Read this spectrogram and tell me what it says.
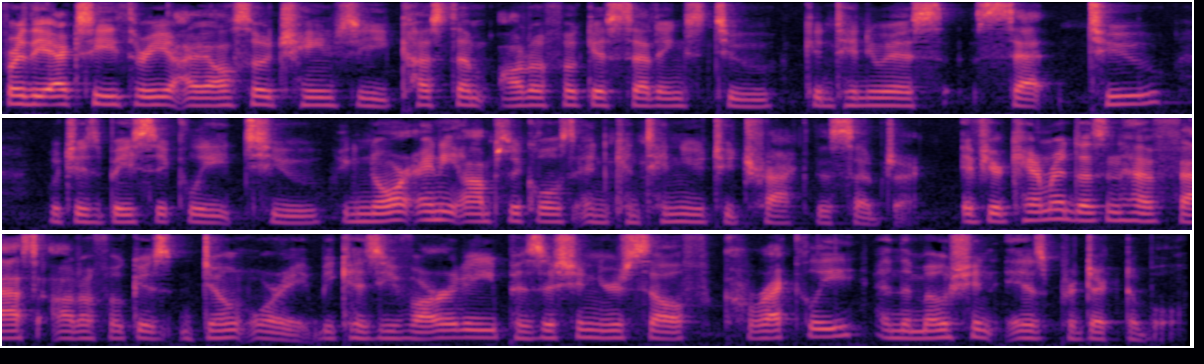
For the X-T3, I also changed the custom autofocus settings to continuous set 2, which is basically to ignore any obstacles and continue to track the subject. If your camera doesn't have fast autofocus, don't worry because you've already positioned yourself correctly and the motion is predictable.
